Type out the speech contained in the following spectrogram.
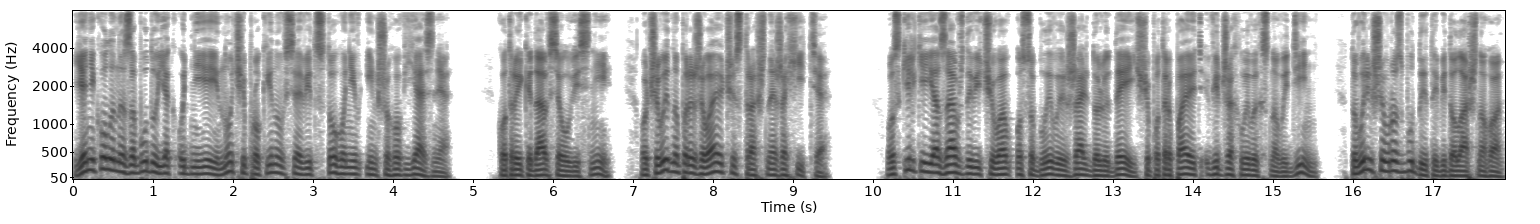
Я ніколи не забуду, як однієї ночі прокинувся від стогонів іншого в'язня, котрий кидався у вісні, очевидно переживаючи страшне жахіття. Оскільки я завжди відчував особливий жаль до людей, що потерпають від жахливих сновидінь, то вирішив розбудити бідолашного.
